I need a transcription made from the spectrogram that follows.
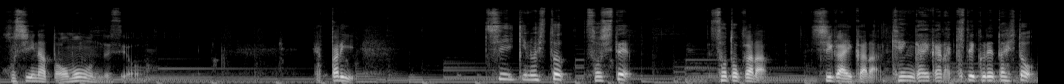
ほしいなと思うんですよ。やっぱり地域の人そして外から市外から県外から来てくれた人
